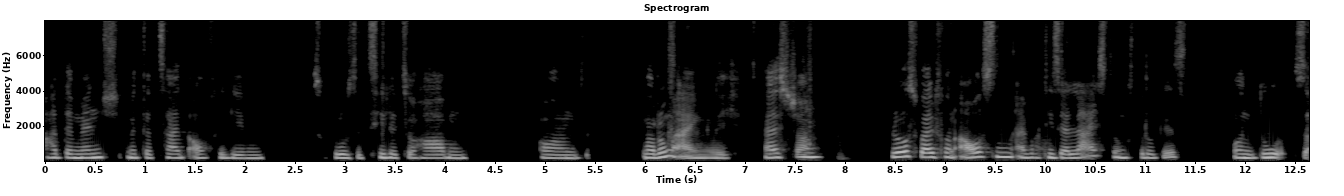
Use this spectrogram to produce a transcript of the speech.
hat der Mensch mit der Zeit aufgegeben, so große Ziele zu haben. Und warum eigentlich? Weißt schon? Bloß weil von außen einfach dieser Leistungsdruck ist und du so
